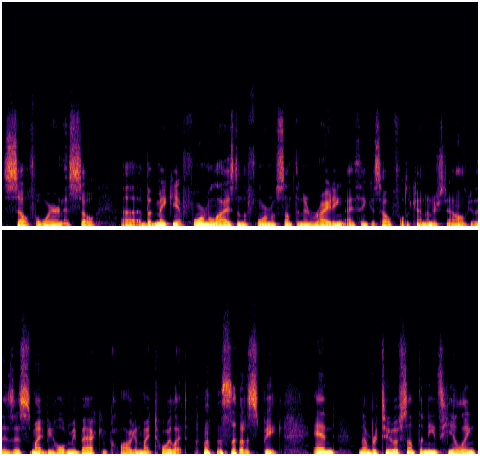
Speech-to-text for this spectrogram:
self-awareness so uh, but making it formalized in the form of something in writing i think is helpful to kind of understand oh this, this might be holding me back and clogging my toilet so to speak and number two if something needs healing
